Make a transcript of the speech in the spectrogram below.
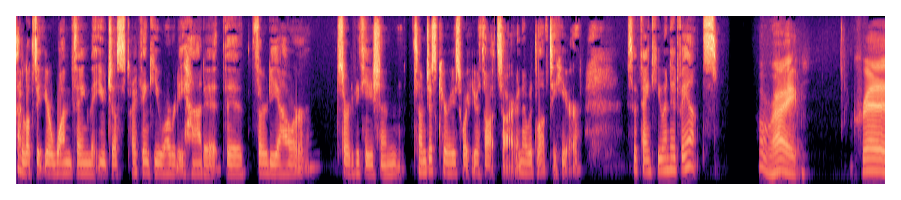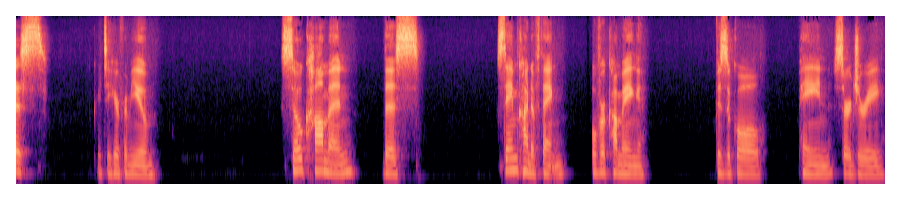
I looked at your one thing that you just, I think you already had it, the 30 hour certification. So I'm just curious what your thoughts are, and I would love to hear. So thank you in advance. All right. Chris, great to hear from you. So common, this same kind of thing, overcoming physical pain, surgery,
